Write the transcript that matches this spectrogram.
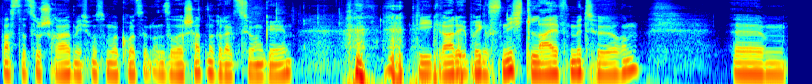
was dazu schreiben. Ich muss mal kurz in unsere Schattenredaktion gehen, die gerade übrigens nicht live mithören. Ähm,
